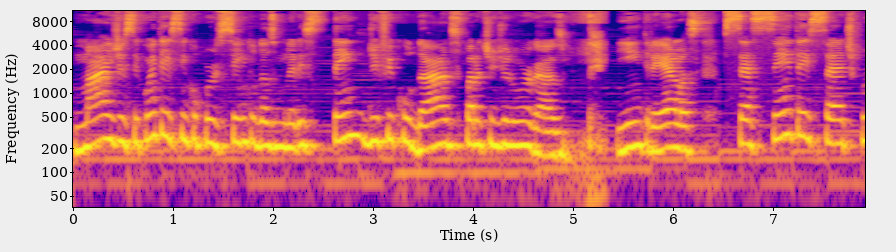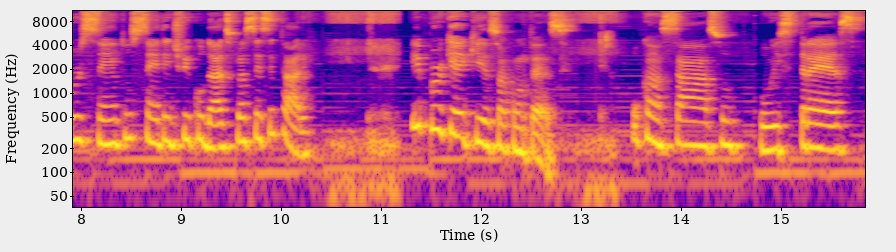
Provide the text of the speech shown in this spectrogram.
mais de 55% das mulheres têm dificuldades para atingir o orgasmo. E entre elas, 67% sentem dificuldades para se excitarem. E por que que isso acontece? O cansaço, o estresse,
